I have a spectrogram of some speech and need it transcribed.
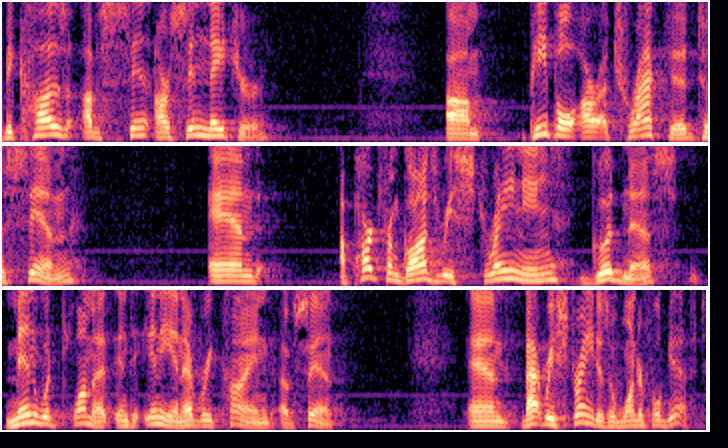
because of sin, our sin nature, um, people are attracted to sin and apart from God's restraining goodness, men would plummet into any and every kind of sin. And that restraint is a wonderful gift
